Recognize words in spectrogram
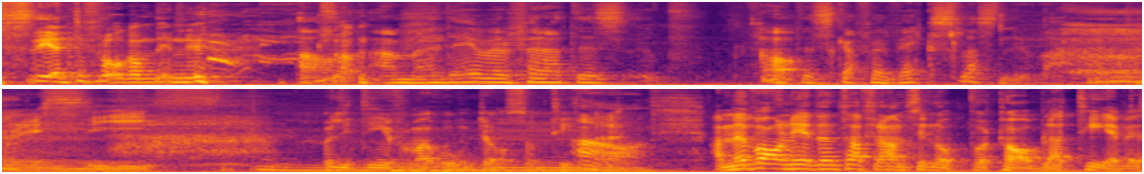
Se inte fråga om det nu. Ja, men det är väl för att det, för att det ska förväxlas nu va? Precis. Och lite information till oss som tittare. Ja. Ja, men Vanheden tar fram sin portabla TV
